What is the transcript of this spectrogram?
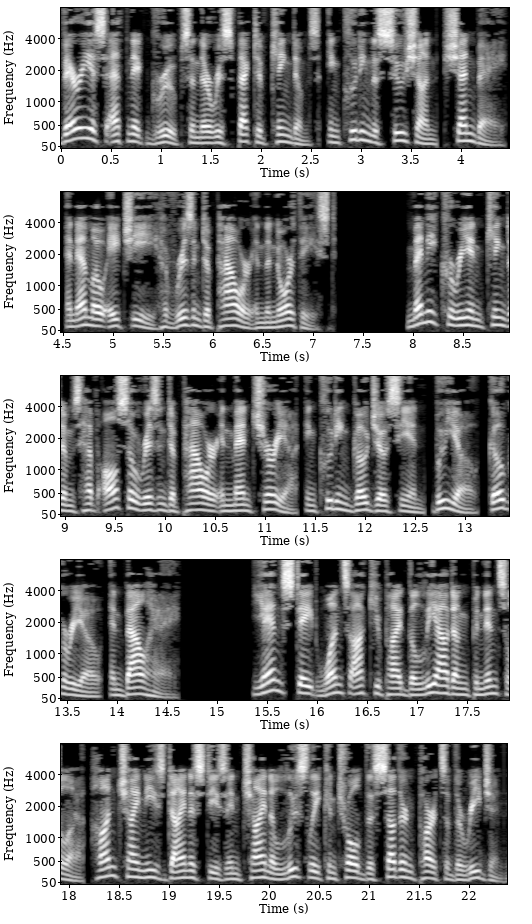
Various ethnic groups and their respective kingdoms, including the Sushen, Xianbei, and Mohe have risen to power in the northeast. Many Korean kingdoms have also risen to power in Manchuria, including Gojoseon, Buyeo, Goguryeo, and Balhae. Yan state once occupied the Liaodong Peninsula. Han Chinese dynasties in China loosely controlled the southern parts of the region.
